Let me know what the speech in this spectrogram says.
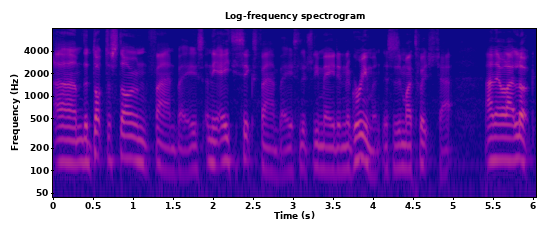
um, the Dr. Stone fan base and the 86 fan base literally made an agreement. This is in my Twitch chat. And they were like, look,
